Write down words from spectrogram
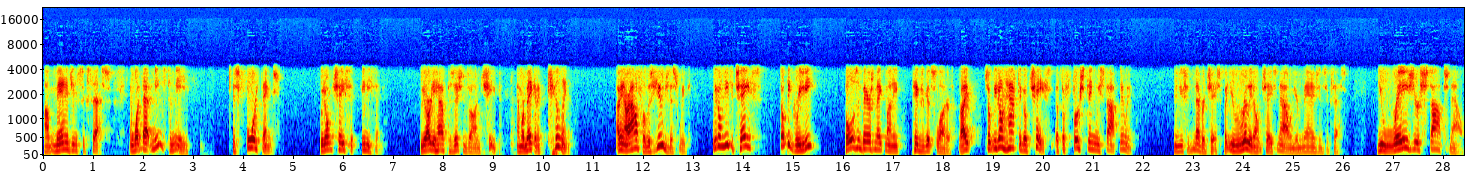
um, managing success. And what that means to me is four things. We don't chase anything we already have positions on cheap, and we're making a killing. I mean, our alpha was huge this week. We don't need to chase. Don't be greedy. Bulls and bears make money, pigs get slaughtered, right? So we don't have to go chase. That's the first thing we stop doing. I mean, you should never chase, but you really don't chase now when you're managing success. You raise your stops now.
